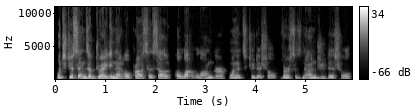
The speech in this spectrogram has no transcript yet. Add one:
which just ends up dragging that whole process out a lot longer when it's judicial versus non-judicial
